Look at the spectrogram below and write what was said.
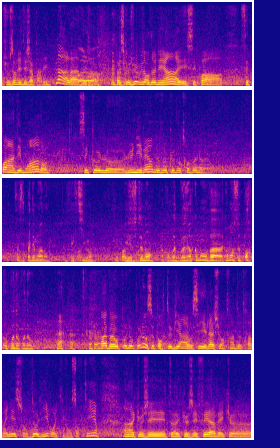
Je vous en ai déjà parlé de plein là, déjà. Parce que je vais vous en donner un, et ce n'est pas, pas un des moindres, c'est que l'univers ne veut que notre bonheur. Ça, c'est pas des moindres, effectivement. et justement, à propos de bonheur, comment on, va, comment on se porte au Ponopono? Ah ben Oponopono se porte bien aussi. Et là, je suis en train de travailler sur deux livres qui vont sortir. Un que j'ai, fait avec euh,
